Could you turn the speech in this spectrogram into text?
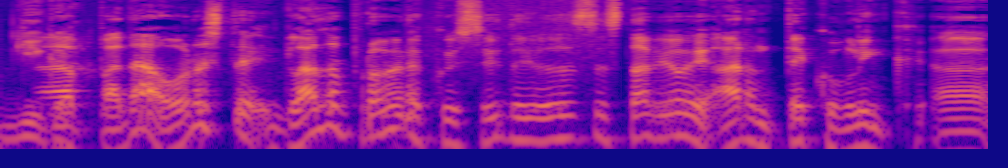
giga. A, pa da, ono što je glavna promjena koju se vidi da se stavi ovaj Aran Tekov link, a,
